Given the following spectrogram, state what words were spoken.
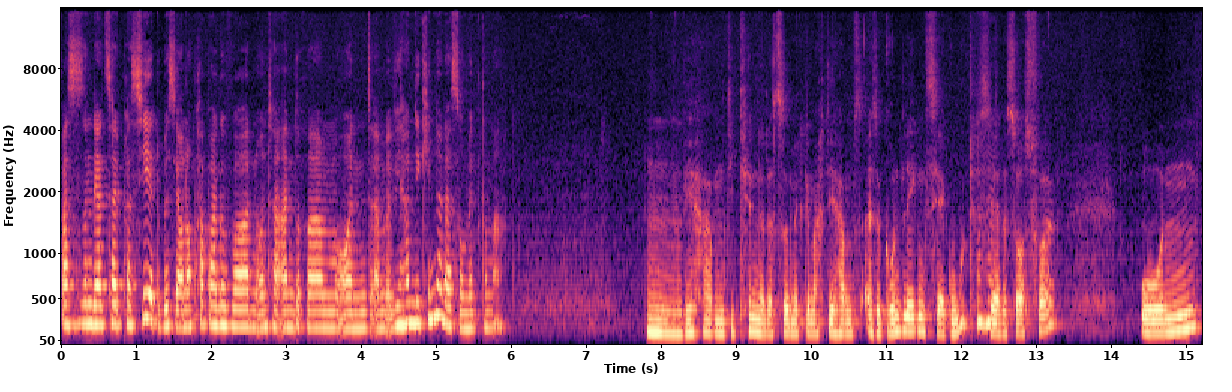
Was ist in der Zeit passiert? Du bist ja auch noch Papa geworden unter anderem. Und ähm, wie haben die Kinder das so mitgemacht? Hm, wie haben die Kinder das so mitgemacht? Die haben es also grundlegend sehr gut, mhm. sehr ressourcevoll. Und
